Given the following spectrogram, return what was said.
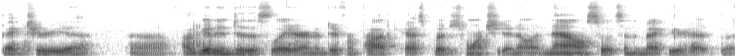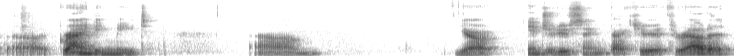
bacteria. Uh, I'll get into this later in a different podcast, but I just want you to know it now so it's in the back of your head. But uh, grinding meat, um, you're introducing bacteria throughout it.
